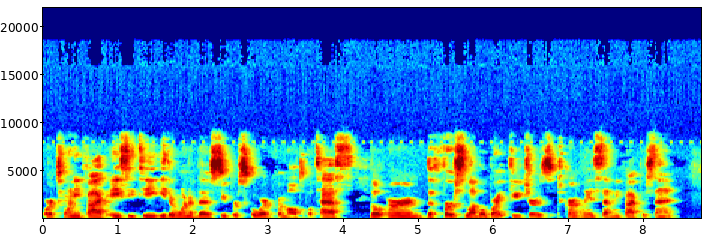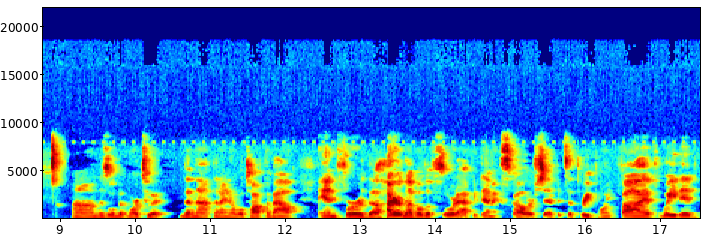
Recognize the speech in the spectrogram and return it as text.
or 25 act either one of those super scored from multiple tests they'll earn the first level bright futures which currently is 75% um, there's a little bit more to it than that that i know we'll talk about and for the higher level, the Florida Academic Scholarship, it's a 3.5 weighted,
